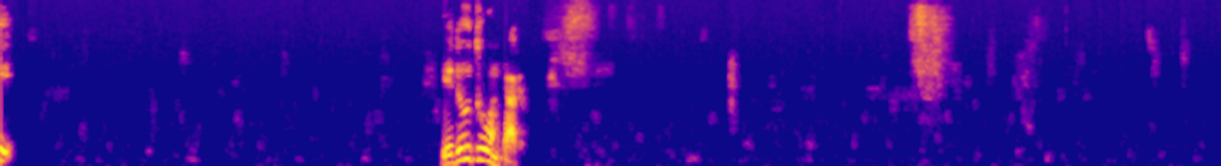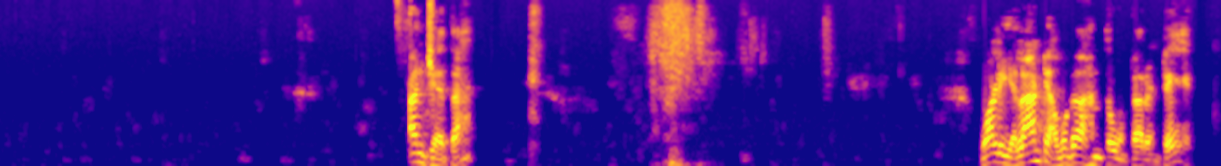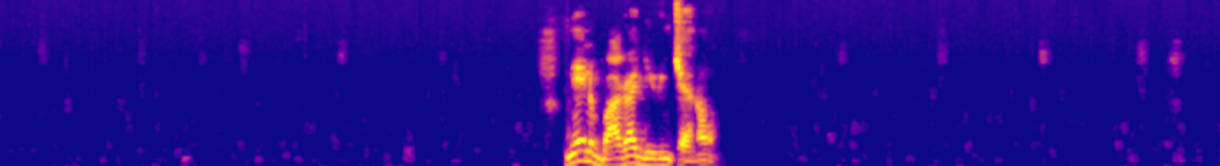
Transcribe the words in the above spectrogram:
ఎదుగుతూ ఉంటారు. అంచేత వాళ్ళు ఎలాంటి అవగాహనతో ఉంటారంటే నేను బాగా జీవించాను.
